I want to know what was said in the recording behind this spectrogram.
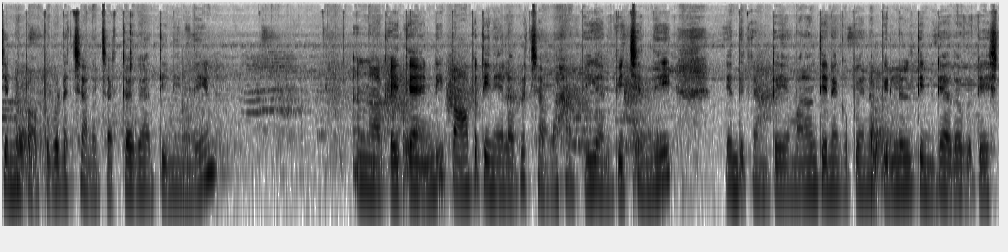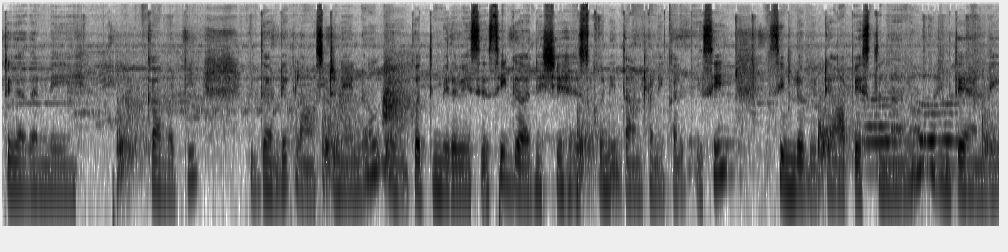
చిన్న పాప కూడా చాలా చక్కగా తినింది. నాకైతే అండి పాప తినేటప్పుడు చాలా హ్యాపీగా అనిపించింది. ఎందుకంటే మనం తినకపోయినా పిల్లలు తింటే అదొక టేస్ట్ కదండి. కాబట్టి ఇదండి లాస్ట్ నేను కొత్తిమీర వేసేసి గార్నిష్ చేసుకొని దాంట్లోనే కలిపేసి సిమ్లో పెట్టి ఆపేస్తున్నాను. అంతే అండి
